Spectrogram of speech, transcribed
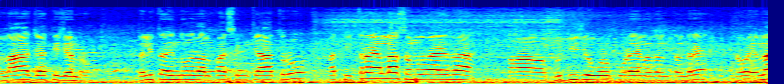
ಎಲ್ಲ ಜಾತಿ ಜನರು, ದಲಿತ, ಹಿಂದುಳಿದ, ಅಲ್ಪಸಂಖ್ಯಾತರು, ಮತ್ತು ಇತರ ಎಲ್ಲ ಸಮುದಾಯದ ಬುದ್ಧಿಜೀವಿಗಳು ಕೂಡ ಏನದ ಅಂತಂದರೆ, ನಾವು ಎಲ್ಲ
